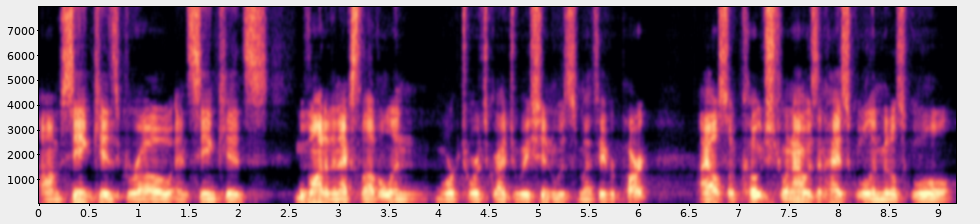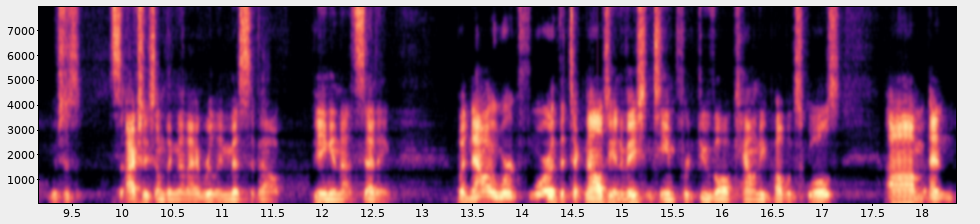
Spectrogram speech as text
um, seeing kids grow, and seeing kids move on to the next level and work towards graduation was my favorite part. I also coached when I was in high school and middle school, which is actually something that I really miss about being in that setting. But now I work for the technology innovation team for Duval County Public Schools. Um, and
